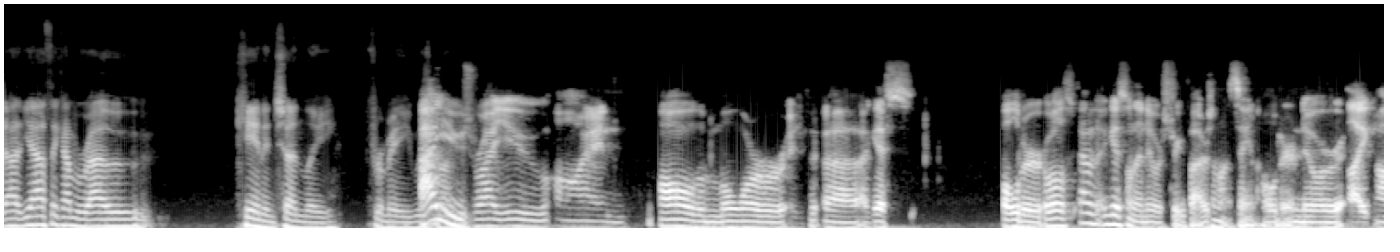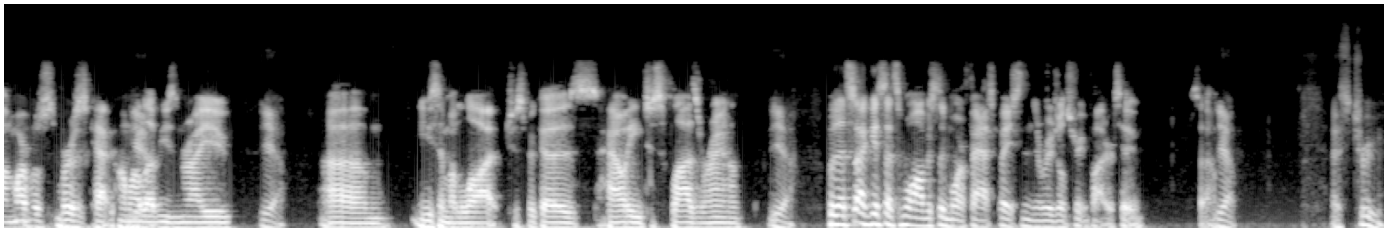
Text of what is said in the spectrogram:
I yeah, I think I'm Ryu, Ken, and Chun Li for me. I my- use Ryu on all the more, uh, I guess, older. Well, I guess on the newer Street Fighters. I'm not saying older, newer. Like on Marvel's versus Capcom, I love using Ryu. yeah, Um, use him a lot just because how he just flies around. yeah. But that's, I guess, that's more obviously more fast paced than the original Street Fighter too. So Yeah, that's true.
